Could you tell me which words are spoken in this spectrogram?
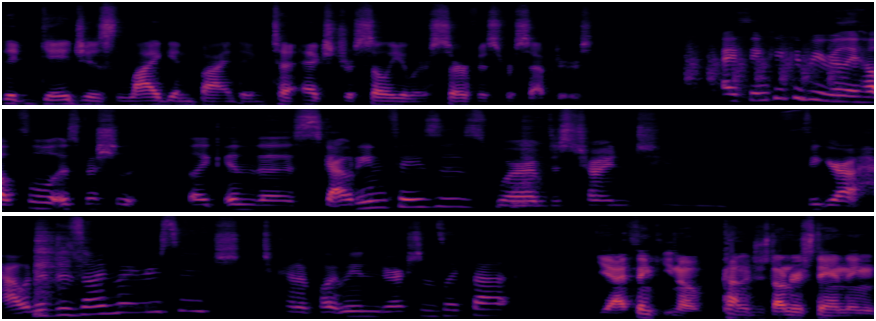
that gauges ligand binding to extracellular surface receptors. I think it could be really helpful, especially like in the scouting phases where I'm just trying to figure out how to design my research to kind of point me in directions like that. yeah, I think you know, kind of just understanding.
